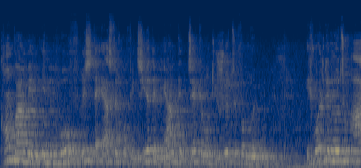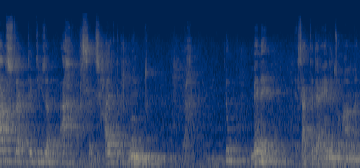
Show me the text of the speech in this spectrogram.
Kaum waren wir im Innenhof, riss der erste Offizier dem Herrn den Zettel und die Schürze vom Rücken. Ich wollte nur zum Arzt, sagte dieser. Ach, jetzt, halt den Mund. Menne, sagte der eine zum anderen,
